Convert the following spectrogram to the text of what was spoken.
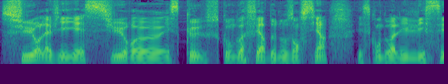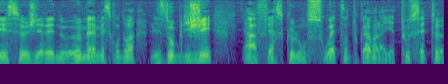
sur la vieillesse, sur euh, est-ce que ce qu'on doit faire de nos anciens, est-ce qu'on doit les laisser se gérer eux-mêmes, est-ce qu'on doit les obliger à faire ce que l'on souhaite. En tout cas, voilà, il y a tout cette euh,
